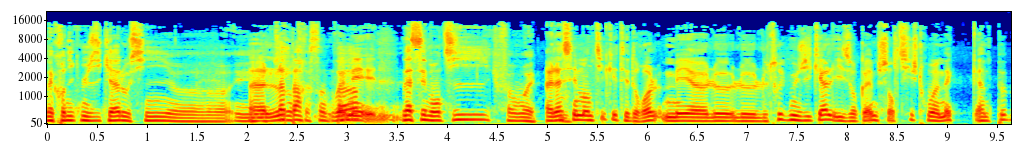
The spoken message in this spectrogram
la chronique musicale aussi. Euh, est Euh, là, toujours par très sympa. ouais, mais La sémantique, enfin ouais. la sémantique était drôle, mais euh, le, le, le truc musical, ils ont quand même sorti, je trouve, un mec un peu.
